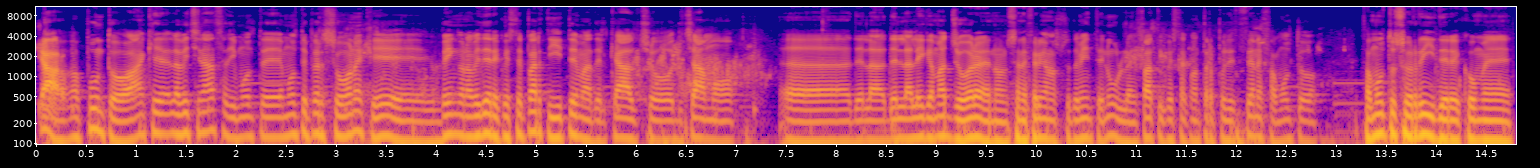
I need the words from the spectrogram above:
Chiaro. No, appunto, anche la vicinanza di molte, molte, persone che vengono a vedere queste partite, ma del calcio, diciamo, eh, della, della, Lega Maggiore non se ne fregano assolutamente nulla. Infatti questa contrapposizione fa molto, fa molto sorridere come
